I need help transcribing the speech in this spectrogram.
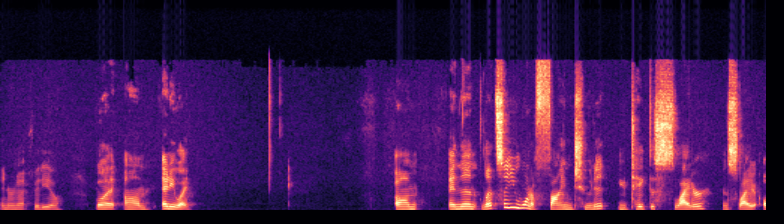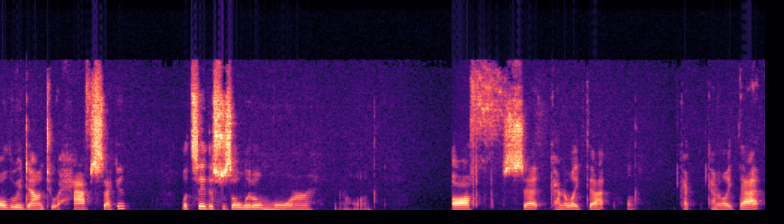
internet video. But um, anyway, um, and then let's say you want to fine tune it. You take this slider and slide it all the way down to a half second. Let's say this was a little more hold on, offset, kind of like that, kind of like that.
